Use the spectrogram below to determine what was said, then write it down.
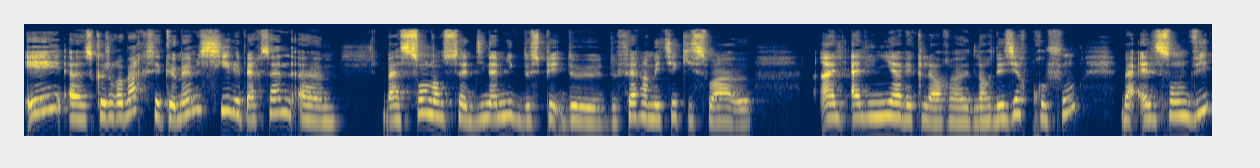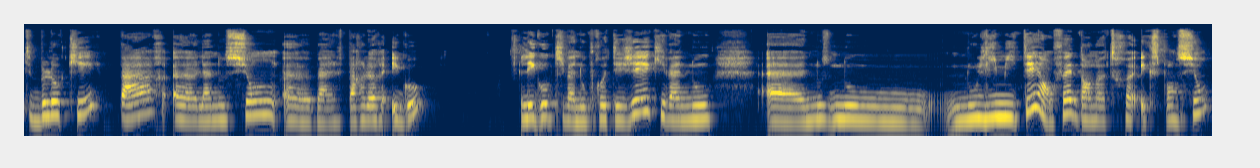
Et ce que je remarque, c'est que même si les personnes bah, sont dans cette dynamique de, faire un métier qui soit alignées avec leur, euh, leur désir profond, bah, elles sont vite bloquées par euh, la notion, euh, bah, par leur ego. L'ego qui va nous protéger, qui va nous, nous, limiter en fait dans notre expansion.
